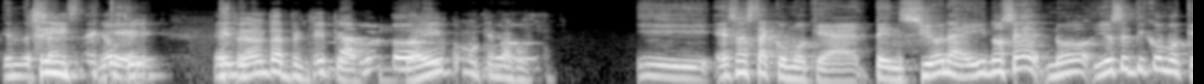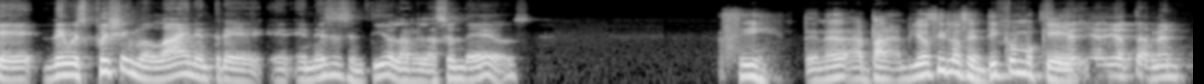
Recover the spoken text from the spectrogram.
En sí, que, Especialmente al principio. ahí como que me Y es hasta como que ah, tensión ahí, no sé, no, yo sentí como que they was pushing the line entre, en, ese sentido, la relación de ellos. Sí, ah, yo sí lo sentí como que... yo, también.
